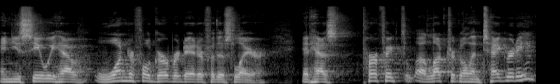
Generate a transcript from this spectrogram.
And you see we have wonderful Gerber data for this layer. It has perfect electrical integrity.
